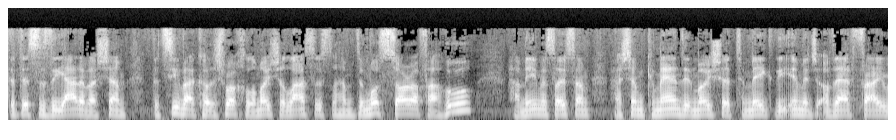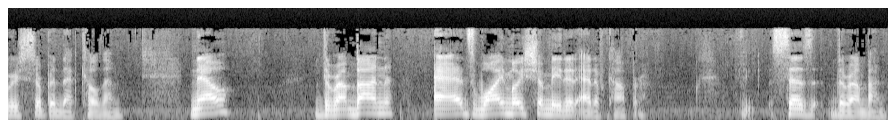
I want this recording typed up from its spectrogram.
that this is the Yad of Hashem. V'tziva HaKadosh Baruch Hu Moshe lasus lahem demus saraf hahu Hashem commanded Moshe to make the image of that fiery serpent that killed them. Now, the Ramban adds why Moshe made it out of copper. Says the Ramban.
